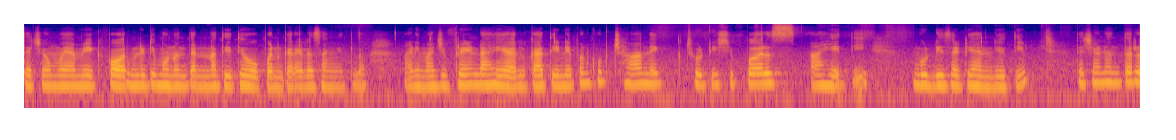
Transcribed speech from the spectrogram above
त्याच्यामुळे आम्ही एक फॉर्मॅलिटी म्हणून त्यांना तिथे ओपन करायला सांगितलं. आणि माझी फ्रेंड आहे अलका तिने पण खूप छान एक छोटीशी पर्स आहे ती गुड्डीसाठी आणली होती. त्याच्यानंतर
